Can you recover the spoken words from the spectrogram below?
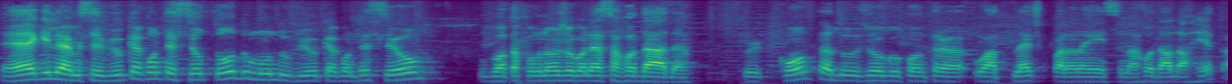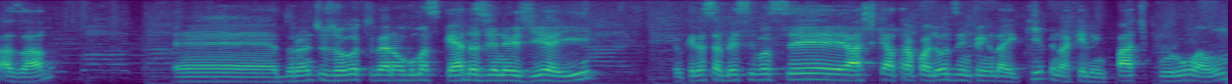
É, Guilherme, você viu o que aconteceu, todo mundo viu o que aconteceu. O Botafogo não jogou nessa rodada por conta do jogo contra o Atlético Paranaense na rodada retrasada. É, durante o jogo tiveram algumas quedas de energia aí. Eu queria saber se você acha que atrapalhou o desempenho da equipe naquele empate por um a um.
